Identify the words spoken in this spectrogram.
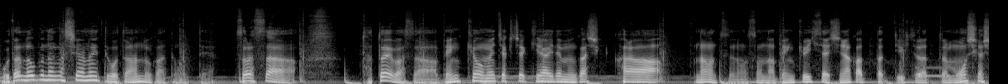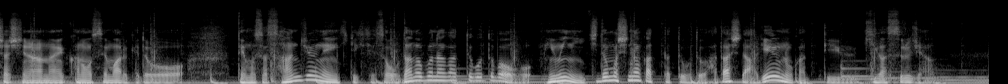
織田信長知らないってことあんのかと思って。それはさ、例えばさ勉強めちゃくちゃ嫌いで昔からなんつうのそんな勉強一切しなかったっていう人だったらもしかしたら知らない可能性もあるけどでもさ30年生きてきてさ織田信長って言葉を耳に一度もしなかったってことが果たしてありえるのかっていう気がするじゃん。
